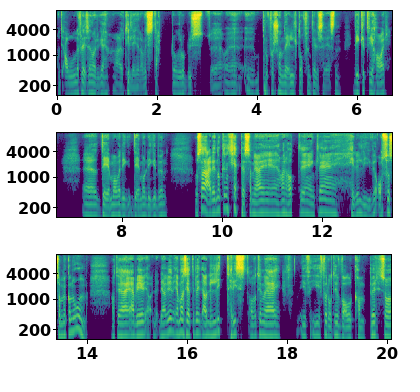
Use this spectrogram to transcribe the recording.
og de aller fleste i Norge, er jo tilhengere av et sterkt og robust eh, og profesjonelt offentlig helsevesen, hvilket vi har. Eh, det må, det må ligge i bunn. Og så er det nok en kjepphest som jeg har hatt egentlig hele livet, også som økonom. At jeg, jeg blir jeg må si at det blir litt trist av og til når jeg i, i forhold til valgkamper så,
